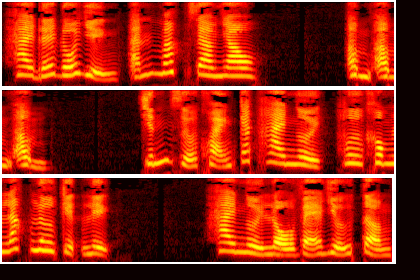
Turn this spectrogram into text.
Hai đế đối diện, ánh mắt giao nhau. Âm âm âm. Chính giữa khoảng cách hai người, hư không lắc lư kịch liệt. Hai người lộ vẻ dữ tợn,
